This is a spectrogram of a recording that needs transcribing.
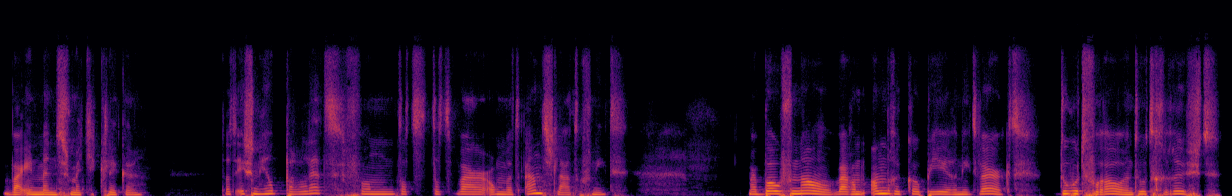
waarin mensen met je klikken. Dat is een heel palet van dat, dat waarom het aanslaat of niet. Maar bovenal, waarom anderen kopiëren niet werkt. Doe het vooral en doe het gerust.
